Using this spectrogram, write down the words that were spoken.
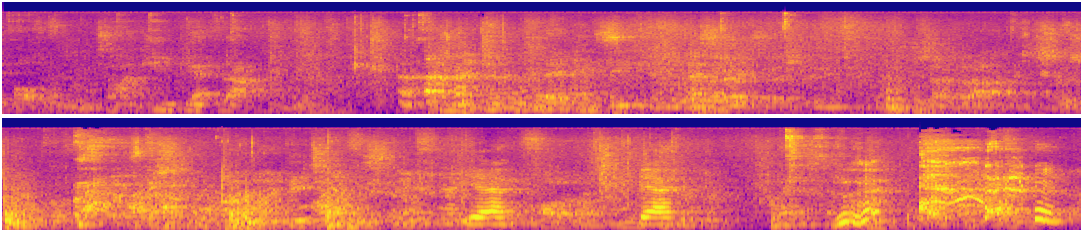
it all multiple times, you get that. And then- then- Yeah. Yeah. ね。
